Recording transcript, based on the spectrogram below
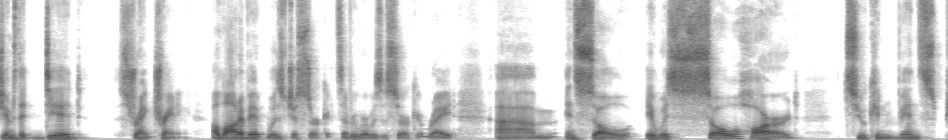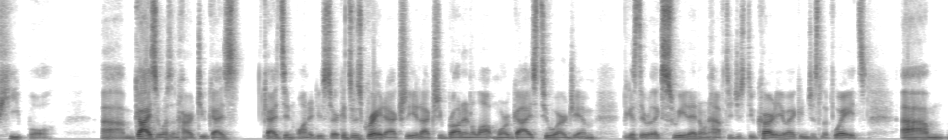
gyms that did strength training. A lot of it was just circuits. Everywhere was a circuit, right? Um, and so it was so hard to convince people. Um, guys, it wasn't hard to. Guys, guys didn't want to do circuits. It was great actually. It actually brought in a lot more guys to our gym because they were like, "Sweet, I don't have to just do cardio. I can just lift weights." Um,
